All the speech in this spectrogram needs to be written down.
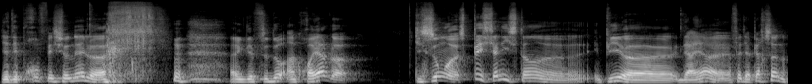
il y a des professionnels avec des pseudos incroyables qui sont euh, spécialistes. Hein, euh, et puis euh, derrière, en fait, il n'y a personne.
